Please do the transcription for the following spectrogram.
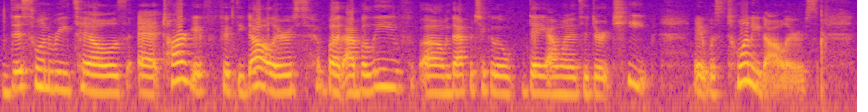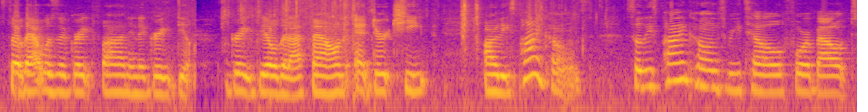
this one retails at Target for $50, but I believe um, that particular day I went into Dirt Cheap, it was $20. So that was a great find and a great deal. Great deal that I found at Dirt Cheap are these pine cones. So these pine cones retail for about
